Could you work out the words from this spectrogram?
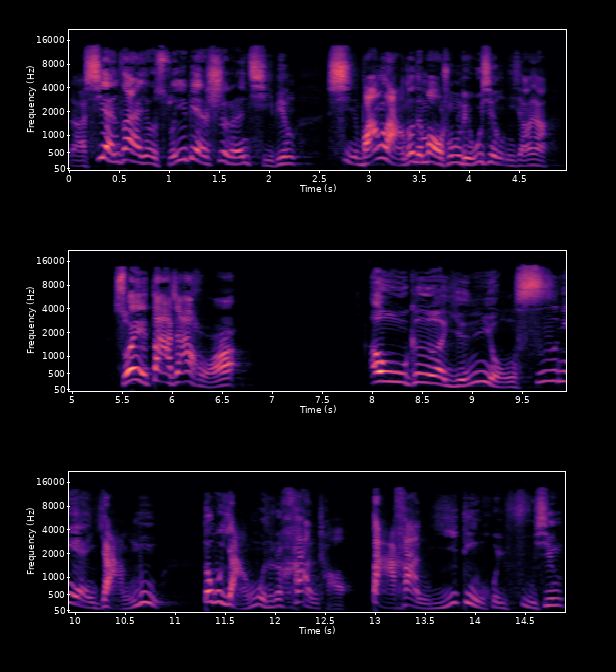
啊。现在就随便是个人起兵，姓王朗都得冒充刘姓，你想想，所以大家伙儿。讴歌吟咏、思念、仰慕，都仰慕的是汉朝，大汉一定会复兴。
